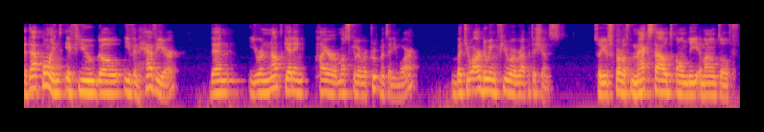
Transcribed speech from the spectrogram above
At that point, if you go even heavier, then you're not getting higher muscular recruitment anymore, but you are doing fewer repetitions. So you've sort of maxed out on the amount of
